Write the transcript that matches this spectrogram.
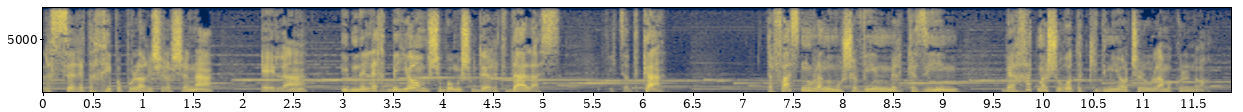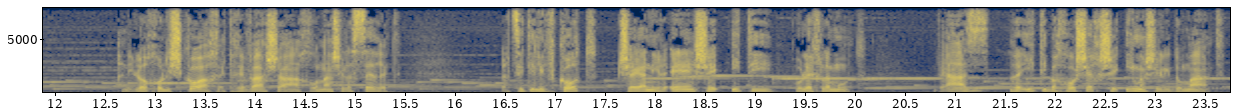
לסרט הכי פופולרי של השנה, אלא אם נלך ביום שבו משודרת דאלאס. והיא צדקה. תפסנו לנו מושבים מרכזיים באחת מהשורות הקדמיות של אולם הקולנוע. אני לא יכול לשכוח את רבע השעה האחרונה של הסרט. רציתי לבכות כשהיה נראה שאיטי הולך למות. ואז ראיתי בחושך שאימא שלי דומעת.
